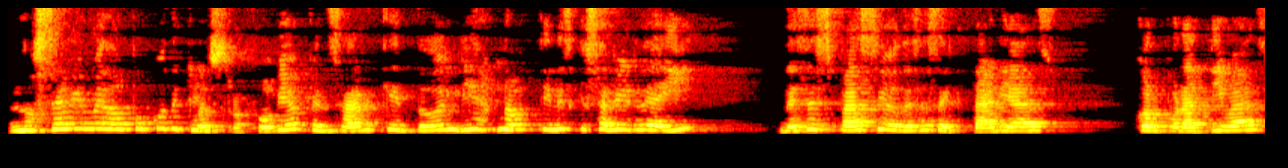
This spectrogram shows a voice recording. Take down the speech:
no sé, a mí me da un poco de claustrofobia pensar que todo el día no tienes que salir de ahí, de ese espacio, de esas hectáreas corporativas,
